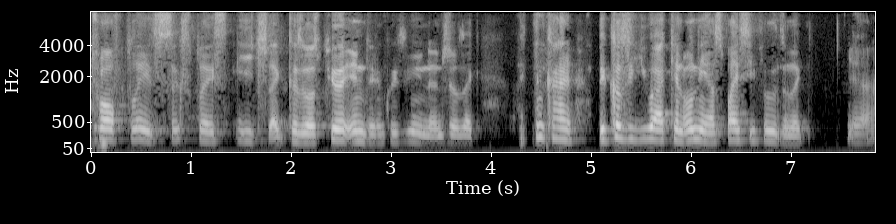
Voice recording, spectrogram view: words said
twelve plates, six plates each, like because it was pure Indian cuisine. And she was like, "I think I, because of you, I can only have spicy foods." I'm like, "Yeah."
